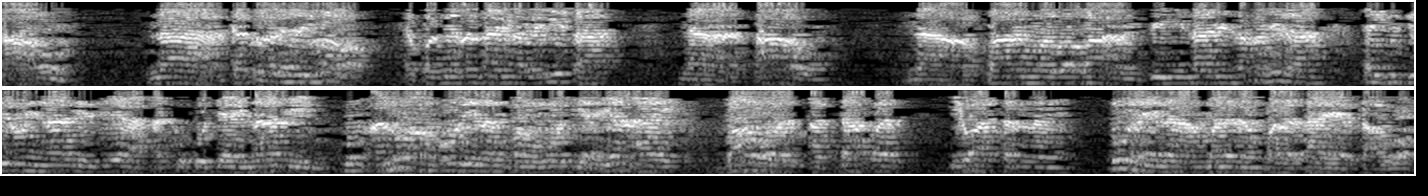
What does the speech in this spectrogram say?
tao. Na katulad halimbawa, kapag meron tayo nakikita na tao na parang mababa ang tingin natin sa kanila, ay gudiruin natin siya at kukutyahin natin kung ano ang uri ng pangungutya. Yan ay bawal at dapat iwasan ng tunay na mananampalataya sa Allah.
